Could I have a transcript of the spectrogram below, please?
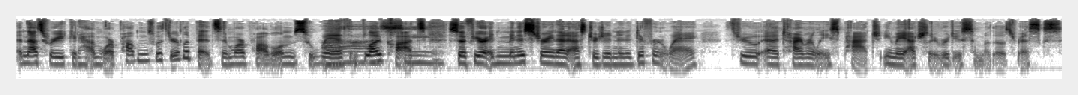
And that's where you can have more problems with your lipids and more problems with Ah, blood clots. So, if you're administering that estrogen in a different way through a time release patch, you may actually reduce some of those risks.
